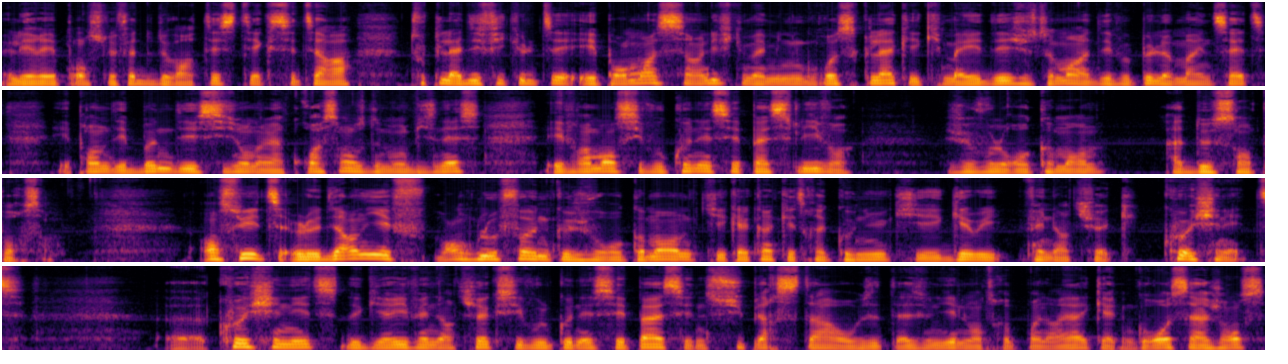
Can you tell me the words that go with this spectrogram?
les réponses, le fait de devoir tester, etc. Toute la difficulté. Et pour moi, c'est un livre qui m'a mis une grosse claque et qui m'a aidé justement à développer le mindset et prendre des bonnes décisions dans la croissance de mon business. Et vraiment, si vous connaissez pas ce livre, je vous le recommande à 200%. Ensuite, le dernier anglophone que je vous recommande, qui est quelqu'un qui est très connu, qui est Gary Vaynerchuk, Question It. Euh, Question It de Gary Vaynerchuk, si vous le connaissez pas, c'est une superstar aux États-Unis de l'entrepreneuriat qui a une grosse agence,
